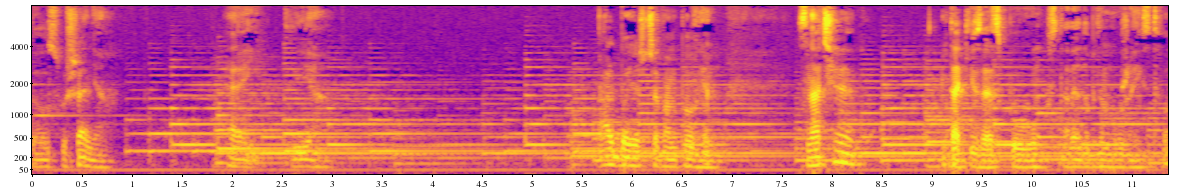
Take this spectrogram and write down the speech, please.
Do usłyszenia. Hej, ja. Albo jeszcze wam powiem. Znacie taki zespół Stare Dobre Małżeństwo?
